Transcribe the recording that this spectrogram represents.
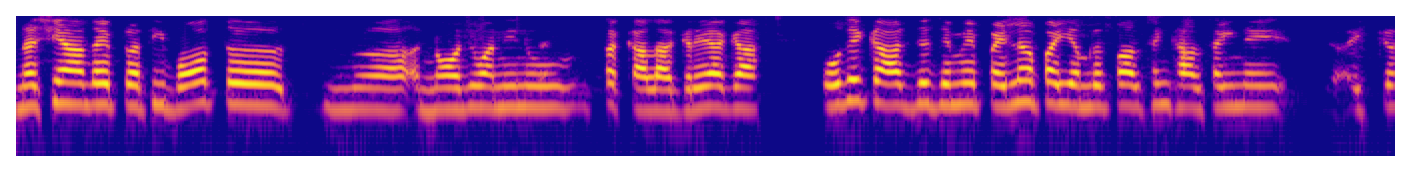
ਨਸ਼ਿਆਂ ਦੇ ਪ੍ਰਤੀ ਬਹੁਤ ਨੌਜਵਾਨੀ ਨੂੰ ਧੱਕਾ ਲੱਗ ਰਿਹਾ ਗਾ ਉਹਦੇ ਕਾਰਜ ਜਿਵੇਂ ਪਹਿਲਾਂ ਭਾਈ ਅੰਮ੍ਰਿਤਪਾਲ ਸਿੰਘ ਖਾਲਸਾ ਜੀ ਨੇ ਇੱਕ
